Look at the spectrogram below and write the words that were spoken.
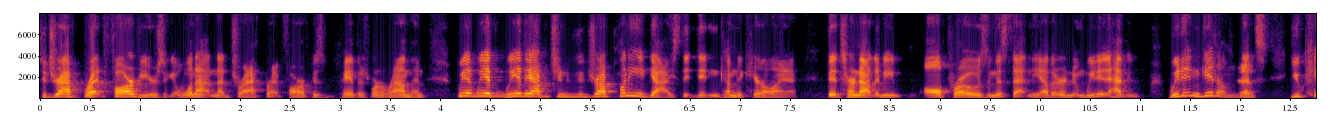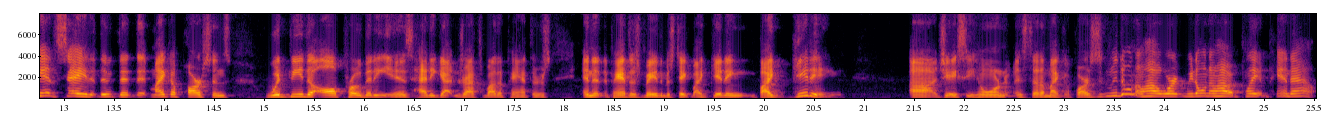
to draft Brett Favre years ago. Well, not not draft Brett Favre because Panthers weren't around then. We had we had we had the opportunity to draft plenty of guys that didn't come to Carolina that turned out to be all pros and this, that, and the other, and we didn't have we didn't get them. Yeah. That's you can't say that, that that Micah Parsons would be the all pro that he is had he gotten drafted by the Panthers, and that the Panthers made the mistake by getting by getting uh Jaycee Horn instead of Michael Parsons. We don't know how it worked. We don't know how it played panned out.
